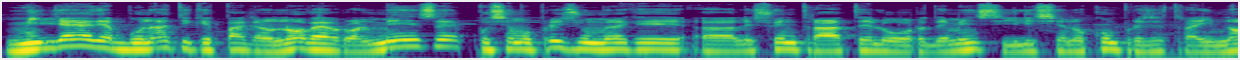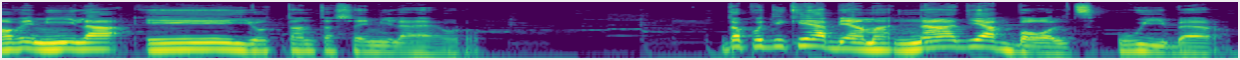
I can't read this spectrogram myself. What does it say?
Migliaia di abbonati che pagano 9 euro al mese, possiamo presumere che uh, le sue entrate lorde mensili siano comprese tra i 9.000 e gli 86.000 euro. Dopodiché abbiamo Nadia Bolz Weber.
